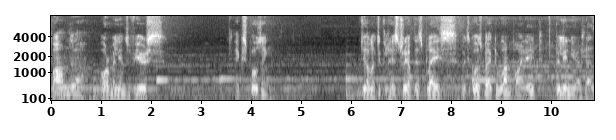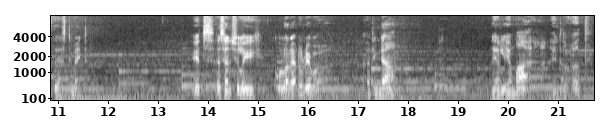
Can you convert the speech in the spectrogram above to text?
formed uh, over millions of years, exposing geological history of this place, which goes back to 1.8 billion years as they estimate. It's essentially Colorado River cutting down nearly a mile into the earth.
